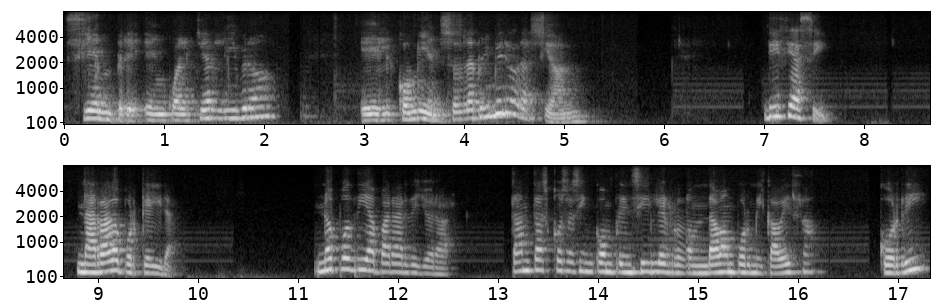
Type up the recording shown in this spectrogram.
siempre en cualquier libro el comienzo, la primera oración. Dice así, narrado por Keira. No podía parar de llorar. Tantas cosas incomprensibles rondaban por mi cabeza. Corrí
